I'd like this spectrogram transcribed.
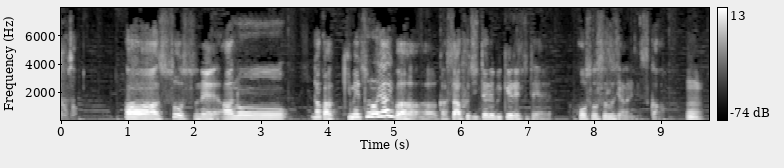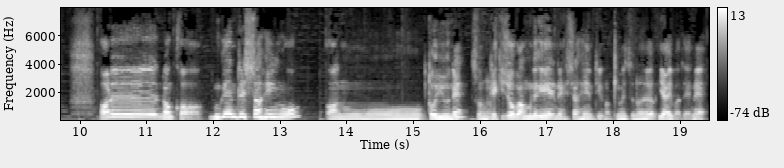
どうぞ。ああ、そうですね。あのーなんか、鬼滅の刃がさ、フジテレビ系列で放送するじゃないですか。うん。あれ、なんか、無限列車編を、あのーというね、そのうん劇場版無限列車編っていうのは、鬼滅の刃でね、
